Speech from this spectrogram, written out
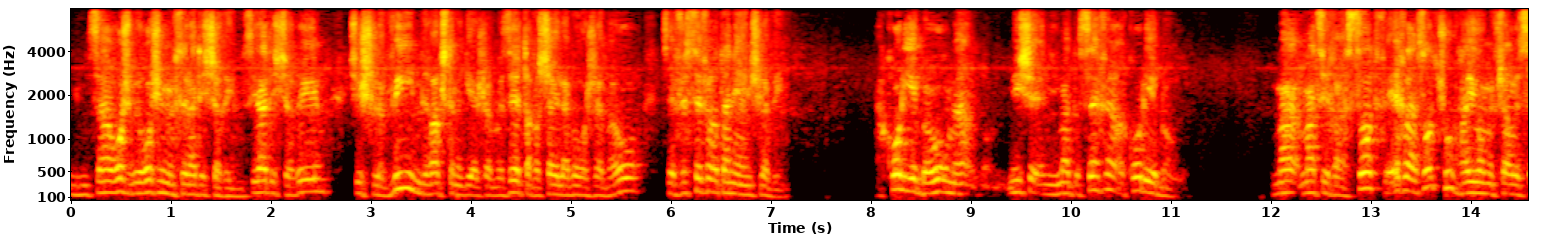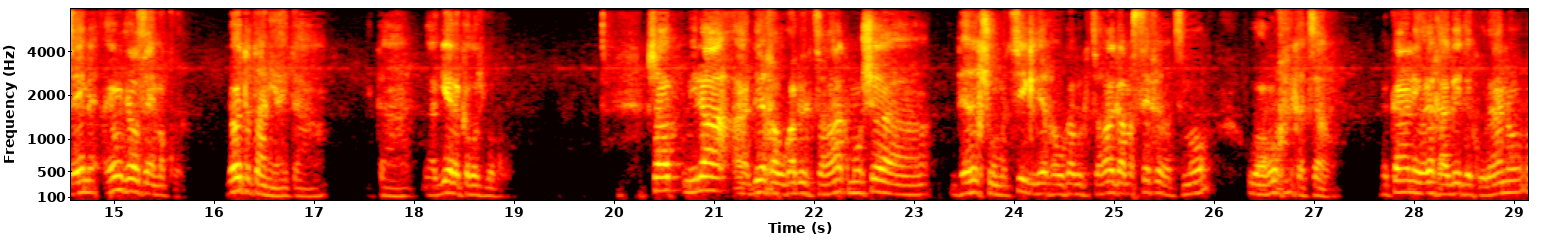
נמצא ראש בראש עם מסילת ישרים. מסילת ישרים שיש שלבים, ורק כשאתה מגיע לשלב הזה, אתה רשאי לעבור לשלב ההוא. ספר ספר התניא אין שלבים. הכל יהיה ברור, מי שנלמד את הספר, הכל יהיה ברור. מה, מה צריך לעשות ואיך לעשות, שוב, היום אפשר לסיים, היום אפשר לסיים הכל. לא את התניא, את ה... את ה... להגיע לקדוש ברוך הוא. עכשיו, מילה, דרך ארוכה וקצרה, כמו שהדרך שהוא מציג, דרך ארוכה וקצרה, גם הספר עצמו הוא ארוך וקצר. וכאן אני הולך להגיד לכולנו,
